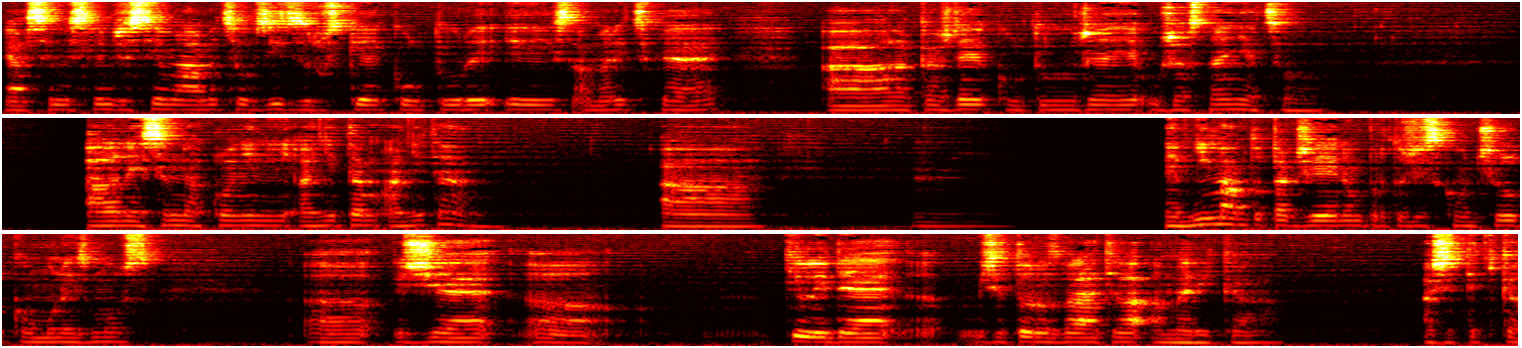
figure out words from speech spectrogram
já si myslím, že si máme co vzít z ruské kultury i z americké a na každé kultuře je úžasné něco. Ale nejsem nakloněný ani tam, ani tam. A nevnímám to tak, že jenom protože skončil komunismus, uh, že uh, ti lidé, že to rozvrátila Amerika a že teďka,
